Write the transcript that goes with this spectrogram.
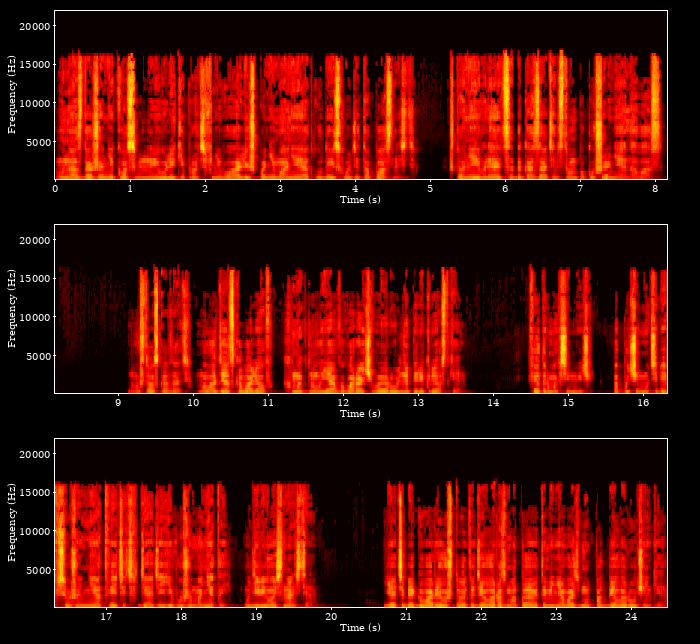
У нас даже не косвенные улики против него, а лишь понимание, откуда исходит опасность, что не является доказательством покушения на вас». «Ну что сказать, молодец, Ковалев», — хмыкнул я, выворачивая руль на перекрестке. «Федор Максимович, а почему тебе все же не ответить дяде его же монетой?» – удивилась Настя. «Я тебе говорил, что это дело размотают и меня возьмут под белые рученьки.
